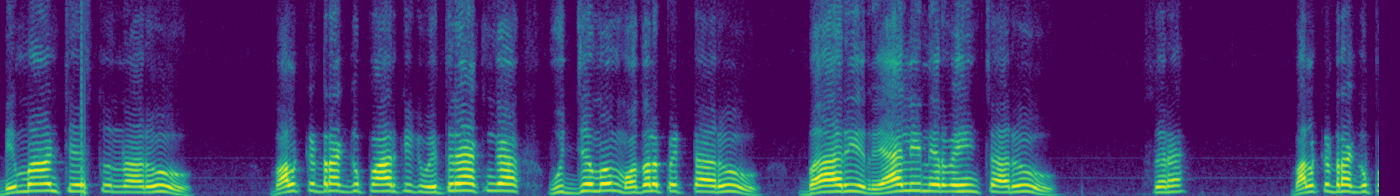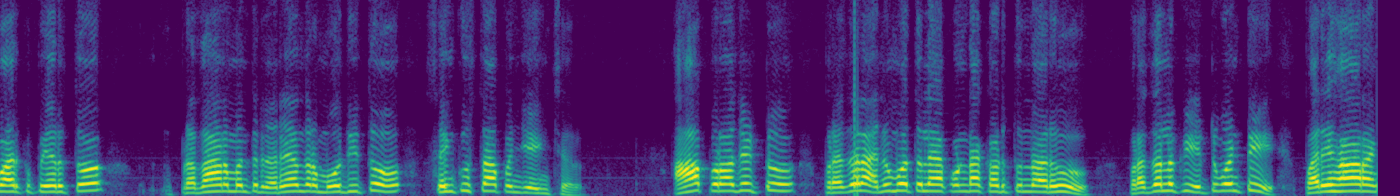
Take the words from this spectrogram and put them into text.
డిమాండ్ చేస్తున్నారు. బల్క్ డ్రగ్ పార్క్కి వ్యతిరేకంగా ఉద్యమం మొదలుపెట్టారు. భారీ ర్యాలీ నిర్వహించారు. సరే? బల్క్ డ్రగ్ పార్క్ పేరుతో ప్రధానమంత్రి నరేంద్ర మోదీతో శంకుస్థాపన చేయించారు. ఆ ప్రాజెక్టు ప్రజల అనుమతి లేకుండా కడుతున్నారు. ప్రజలకు ఎటువంటి పరిహారం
